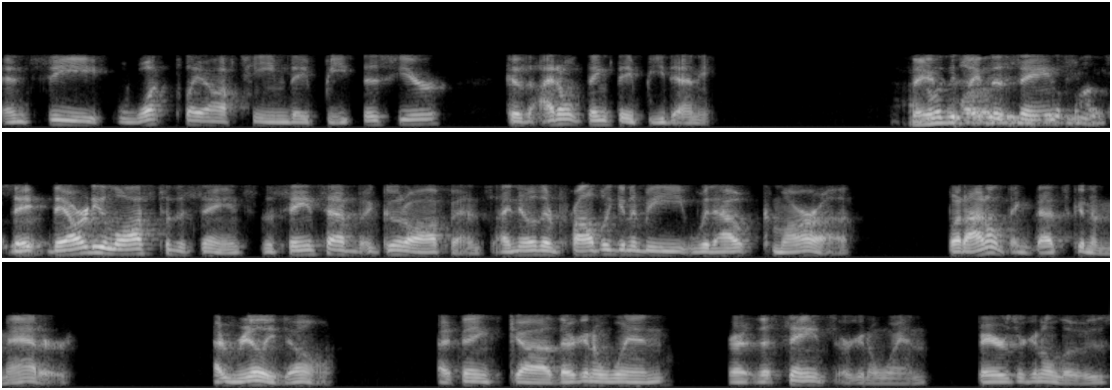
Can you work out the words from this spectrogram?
and see what playoff team they beat this year because I don't think they beat any. They played the Saints. They they already lost to the Saints. The Saints have a good offense. I know they're probably going to be without Kamara, but I don't think that's going to matter. I really don't. I think uh, they're going to win. Or the Saints are going to win. Bears are going to lose.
